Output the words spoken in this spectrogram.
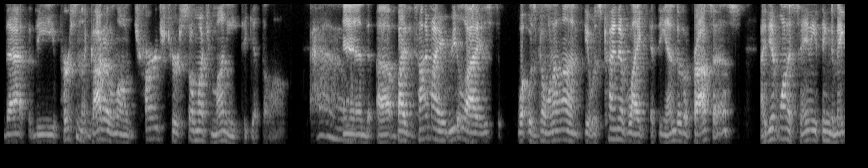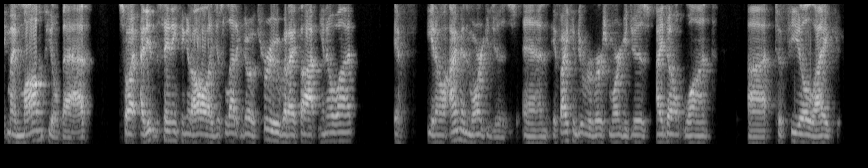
that the person that got her the loan charged her so much money to get the loan. Oh. And uh, by the time I realized what was going on, it was kind of like at the end of the process. I didn't want to say anything to make my mom feel bad. So I, I didn't say anything at all. I just let it go through. But I thought, you know what? If, you know, I'm in mortgages and if I can do reverse mortgages, I don't want uh, to feel like,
